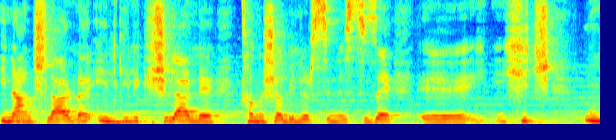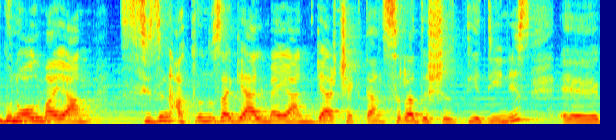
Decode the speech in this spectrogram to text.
inançlarla ilgili kişilerle tanışabilirsiniz. Size e, hiç uygun olmayan, sizin aklınıza gelmeyen, gerçekten sıra dışı dediğiniz e,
